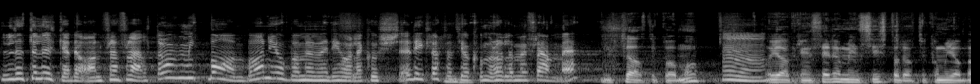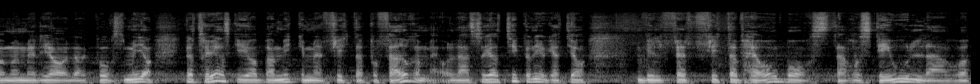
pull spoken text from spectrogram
lite likadan. Framförallt om mitt barnbarn jobbar med mediala kurser. Det är klart att jag kommer att hålla mig framme. Mm, klart det kommer. Mm. Och jag kan se att min systerdotter kommer jobba med mediala kurser. Men jag, jag tror jag ska jobba mycket med att flytta på föremål. Alltså jag tycker nog att jag vill flytta hårborstar och stolar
